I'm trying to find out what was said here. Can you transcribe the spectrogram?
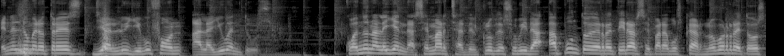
En el número 3, Gianluigi Buffon a la Juventus. Cuando una leyenda se marcha del club de su vida a punto de retirarse para buscar nuevos retos,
